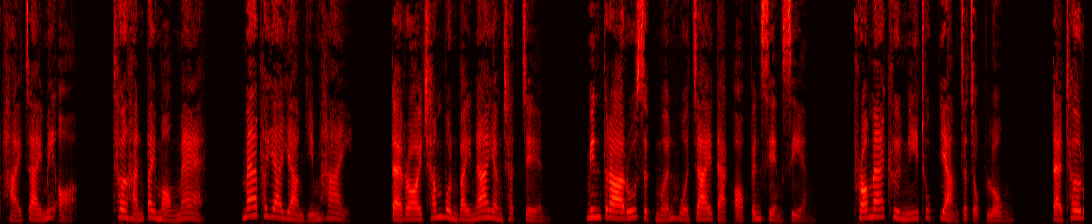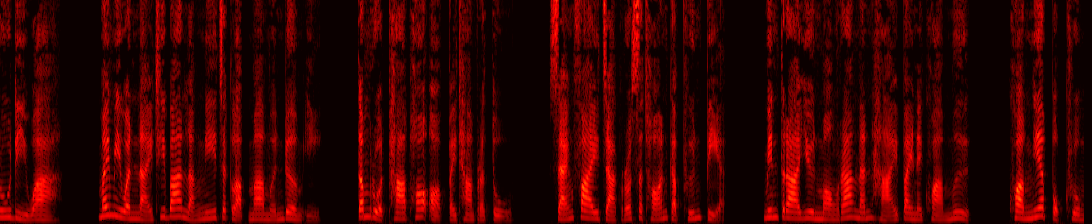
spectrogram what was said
บหายใจไม่ออก เธอหันไปมองแม่ แม่พยายามยิ้มให้ แต่รอยช้ำบนใบหน้ายังชัดเจน มินตรารู้สึกเหมือนหัวใจแตกออกเป็นเสียงเสียงๆเพราะแม้คืนนี้ทุกอย่างจะจบลง แต่เธอรู้ดีว่า ไม่มีวันไหนที่บ้านหลังนี้จะกลับมาเหมือนเดิมอีกตำรวจพาพ่อออกไปทางประตู แสงไฟจากรถสะท้อนกับพื้นเปียก มินตรายืนมองร่างนั้นหายไปในความมืด ความเงียบปกคลุม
